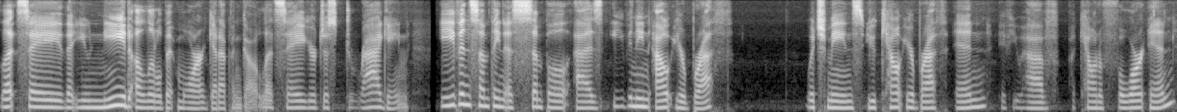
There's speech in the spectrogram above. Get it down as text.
let's say that you need a little bit more get up and go. Let's say you're just dragging. Even something as simple as evening out your breath which means you count your breath in. If you have a count of four in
